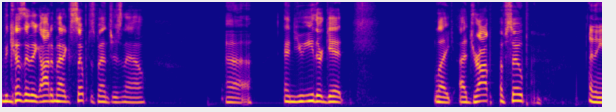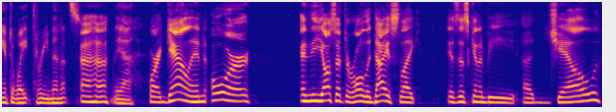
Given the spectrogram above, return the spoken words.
because they make automatic soap dispensers now uh and you either get like a drop of soap And then you have to wait three minutes. uh-huh yeah. or a gallon or and then you also have to roll the dice like is this going to be a gel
